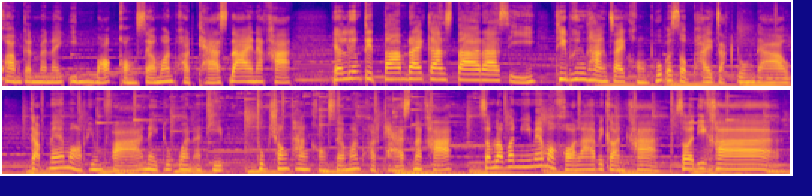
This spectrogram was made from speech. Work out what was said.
ความกันมาใน inbox ของ Salmon Podcast ได้นะคะ อย่าลืมติดตามรายการสตาร์ราศีที่พึ่งทางใจของผู้ประสบภัยจากดวงดาว กับแม่หมอพิมฟ้าในทุกวันอาทิตย์ ทุกช่องทางของ s ซ l m o n Podcast นะคะสำหรับวันนี้แม่หมอขอลาไปก่อนค่ะ สวัสดีค่ะ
